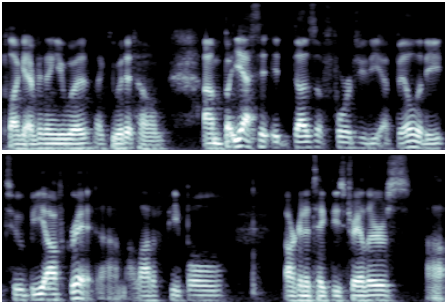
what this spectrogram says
plug everything you would like you would at home. Um, but yes it, it, does afford you the ability to be off grid. Um, a lot of people are going to take these trailers uh,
